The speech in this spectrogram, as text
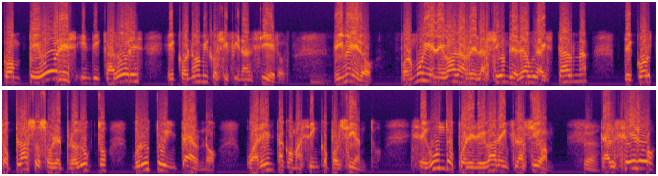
con peores indicadores económicos y financieros. Mm. Primero, por muy elevada relación de deuda externa de corto plazo sobre el Producto Bruto Interno, 40,5%. Segundo, por elevada inflación. Tercero,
